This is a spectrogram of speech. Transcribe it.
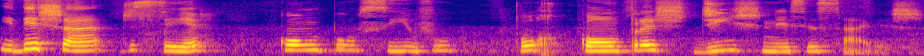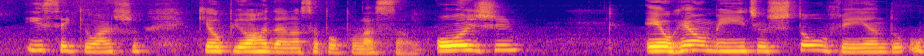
e deixar de ser compulsivo por compras desnecessárias. Isso é que eu acho que é o pior da nossa população. Hoje eu realmente estou vendo o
